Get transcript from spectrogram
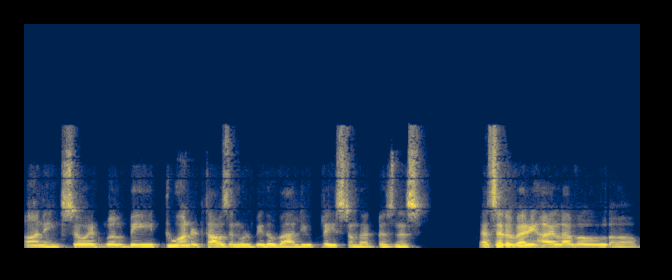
earnings. So it will be 200,000 will be the value placed on that business. That's at a very high level. Uh,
